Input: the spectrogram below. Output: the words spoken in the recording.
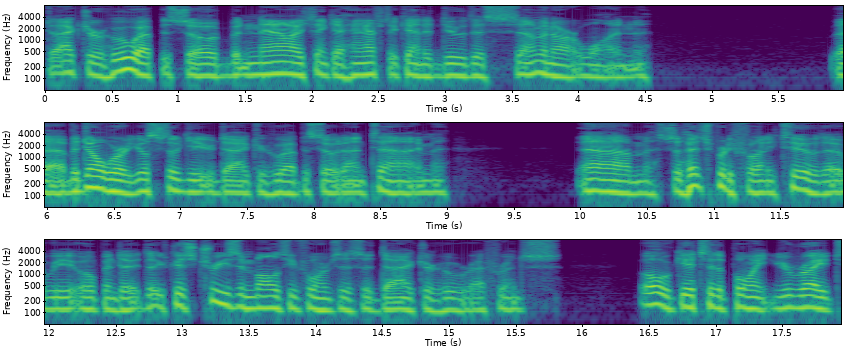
Doctor Who episode, but now I think I have to kind of do this seminar one. Uh, but don't worry, you'll still get your Doctor Who episode on time. Um, so that's pretty funny too that we opened it because trees and multiforms is a Doctor Who reference. Oh, get to the point. You're right.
